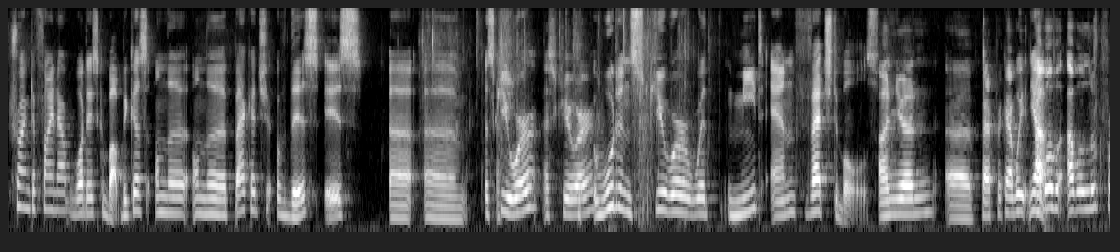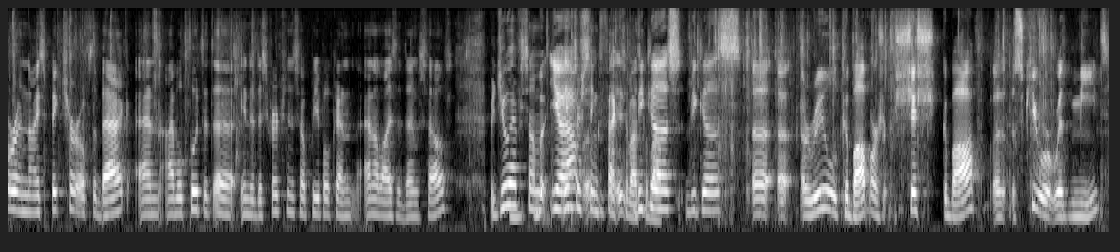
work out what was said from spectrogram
trying to find out what is kebab because on the on the package of this is uh, um, a skewer, A skewer, wooden skewer with meat and vegetables. onion, uh, paprika. We, Yeah. I will I will look for a nice picture of the bag and I will put it uh, in the description so people can analyze it themselves. But you have some But yeah, interesting uh, facts about kebab. because because uh, a, a real kebab or shish kebab, a, a skewer with meat,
